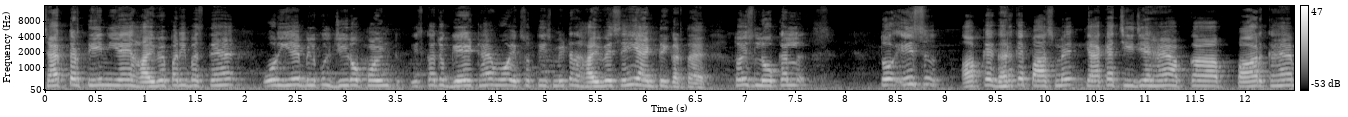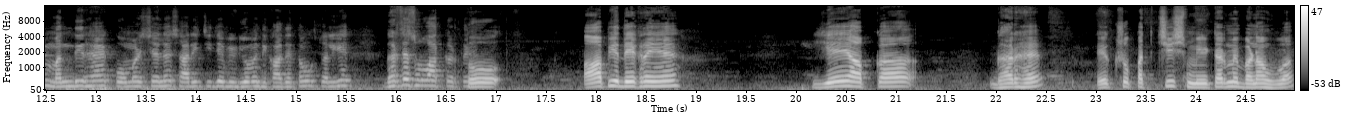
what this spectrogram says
सेक्टर तीन, ये हाईवे पर ही बसते हैं, और ये बिल्कुल ज़ीरो पॉइंट इसका जो गेट है, वो 130 मीटर हाईवे से ही एंट्री करता है। तो इस लोकल तो इस आपके घर के पास में क्या क्या चीज़ें हैं? आपका पार्क है, मंदिर है कॉमर्शियल है, सारी चीज़ें वीडियो में दिखा देता हूँ। चलिए, घर से शुरुआत करते हैं। तो आप ये देख रहे हैं, ये आपका घर है 125 मीटर में बना हुआ।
